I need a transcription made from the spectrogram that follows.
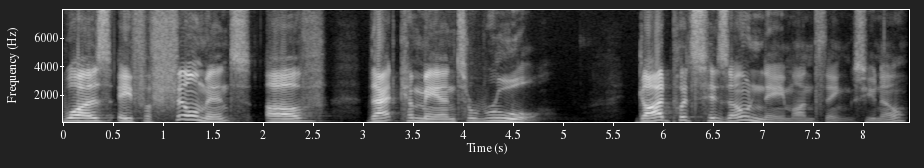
was a fulfillment of that command to rule. God puts his own name on things, you know.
